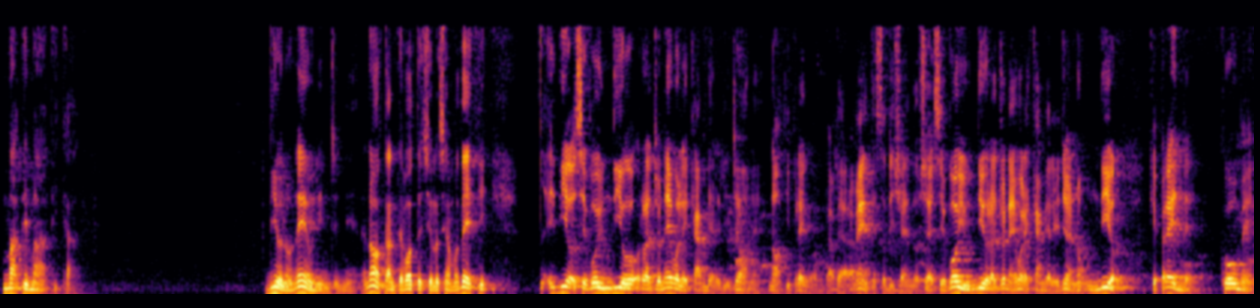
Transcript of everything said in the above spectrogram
matematica. Dio non è un ingegnere, no? Tante volte ce lo siamo detti. E Dio, se vuoi un Dio ragionevole, cambia religione. No, ti prego, veramente sto dicendo. Cioè, se vuoi un Dio ragionevole, cambia religione. No, un Dio che prende come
